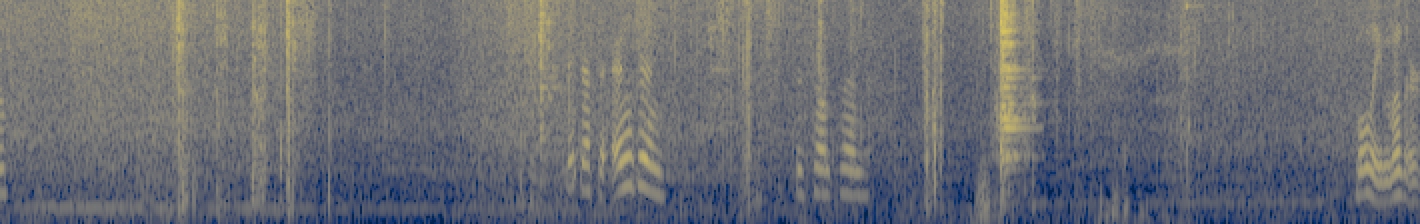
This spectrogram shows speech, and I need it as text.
I think that's an engine to something. Holy mother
